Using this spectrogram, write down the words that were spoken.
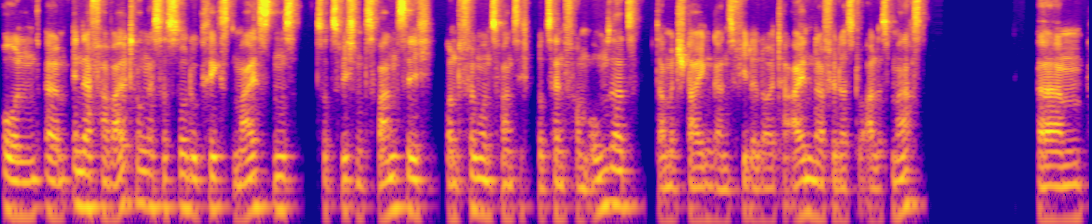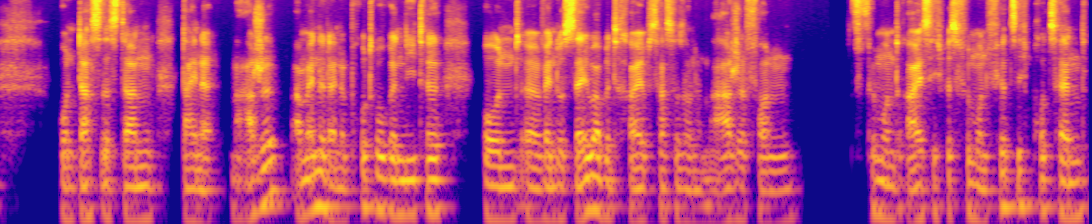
Und ähm, in der Verwaltung ist es so, du kriegst meistens so zwischen 20 und 25 Prozent vom Umsatz. Damit steigen ganz viele Leute ein dafür, dass du alles machst. Ähm, Und das ist dann deine Marge am Ende, deine Bruttorendite. Und äh, wenn du es selber betreibst, hast du so eine Marge von 35 bis 45 Prozent.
